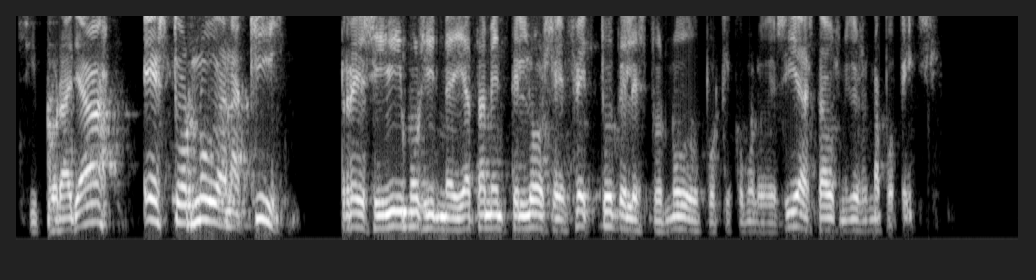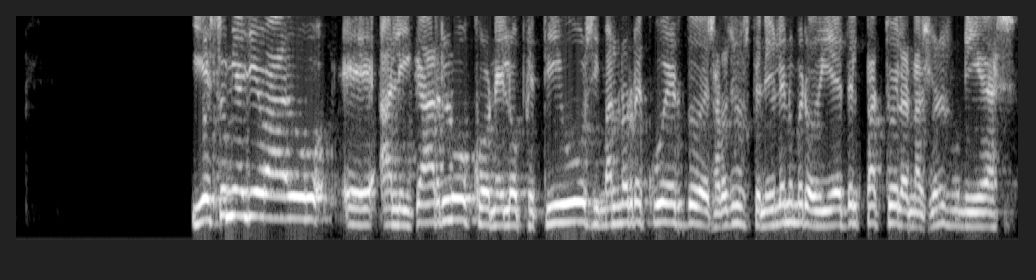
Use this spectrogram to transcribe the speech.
si por allá estornudan aquí recibimos inmediatamente los efectos del estornudo, porque como lo decía, Estados Unidos es una potencia. Y esto me ha llevado eh, a ligarlo con el objetivo, si mal no recuerdo, de desarrollo sostenible número 10 del Pacto de las Naciones Unidas,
